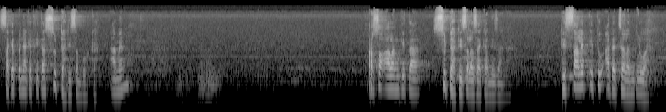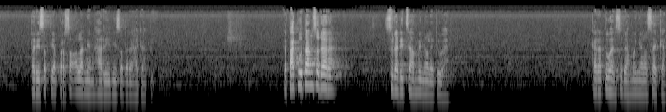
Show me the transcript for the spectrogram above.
sakit penyakit kita sudah disembuhkan. Amin. Persoalan kita sudah diselesaikan di sana. Di salib itu ada jalan keluar dari setiap persoalan yang hari ini saudara hadapi. Ketakutan saudara sudah dijamin oleh Tuhan. Karena Tuhan sudah menyelesaikan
